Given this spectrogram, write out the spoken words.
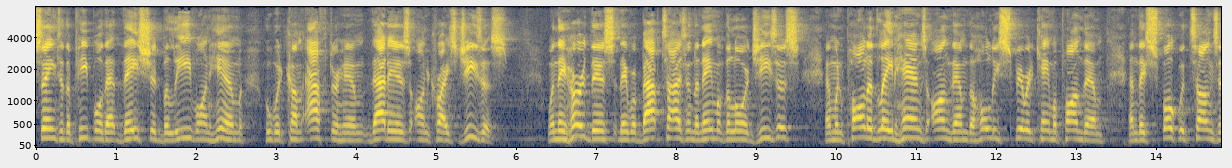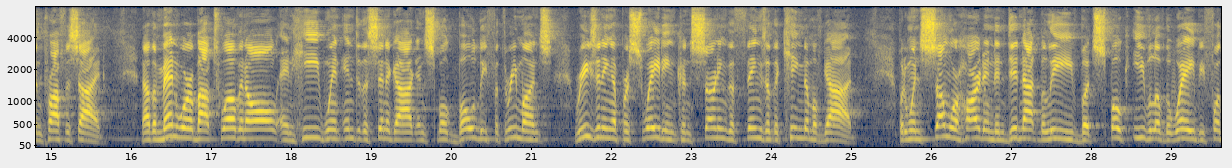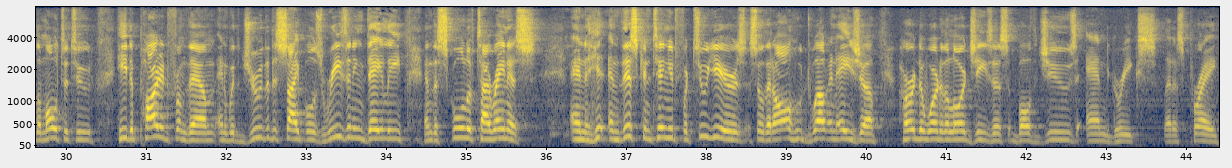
saying to the people that they should believe on him who would come after him, that is, on Christ Jesus. When they heard this, they were baptized in the name of the Lord Jesus. And when Paul had laid hands on them, the Holy Spirit came upon them, and they spoke with tongues and prophesied. Now the men were about 12 in all, and he went into the synagogue and spoke boldly for three months, reasoning and persuading concerning the things of the kingdom of God. But when some were hardened and did not believe, but spoke evil of the way before the multitude, he departed from them and withdrew the disciples, reasoning daily in the school of Tyrannus. And, and this continued for two years, so that all who dwelt in Asia heard the word of the Lord Jesus, both Jews and Greeks. Let us pray.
